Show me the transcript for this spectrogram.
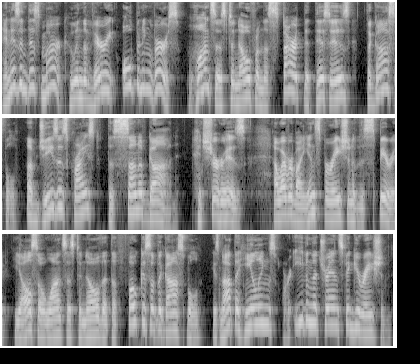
And isn't this Mark, who in the very opening verse wants us to know from the start that this is the gospel of Jesus Christ, the Son of God? It sure is. However, by inspiration of the Spirit, he also wants us to know that the focus of the gospel is not the healings or even the transfiguration.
